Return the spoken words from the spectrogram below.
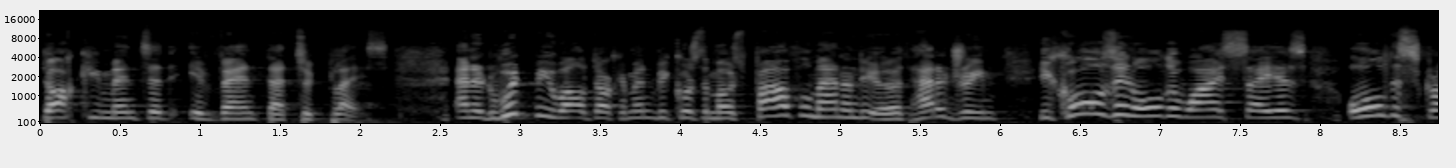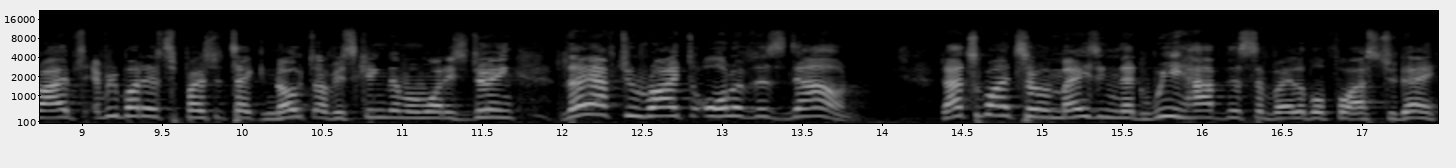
documented event that took place. And it would be well documented because the most powerful man on the earth had a dream. He calls in all the wise sayers, all the scribes, everybody that's supposed to take note of his kingdom and what he's doing. They have to write all of this down. That's why it's so amazing that we have this available for us today,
